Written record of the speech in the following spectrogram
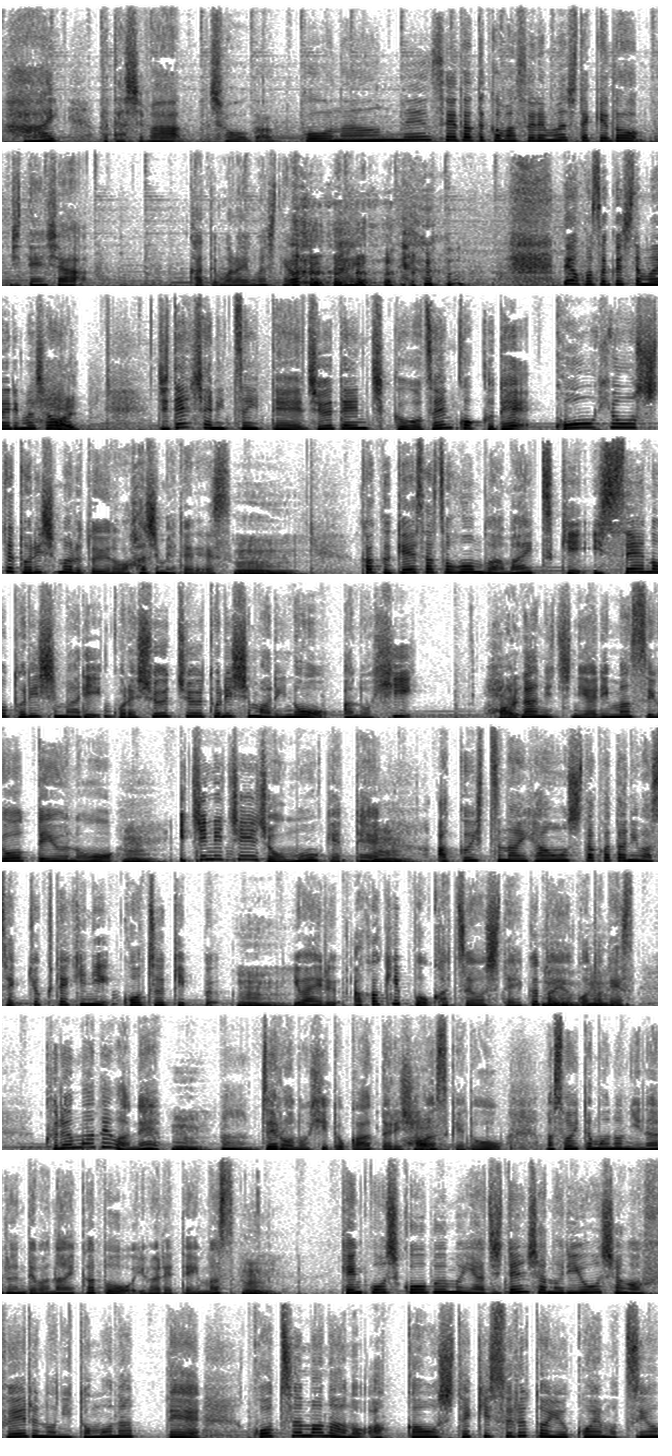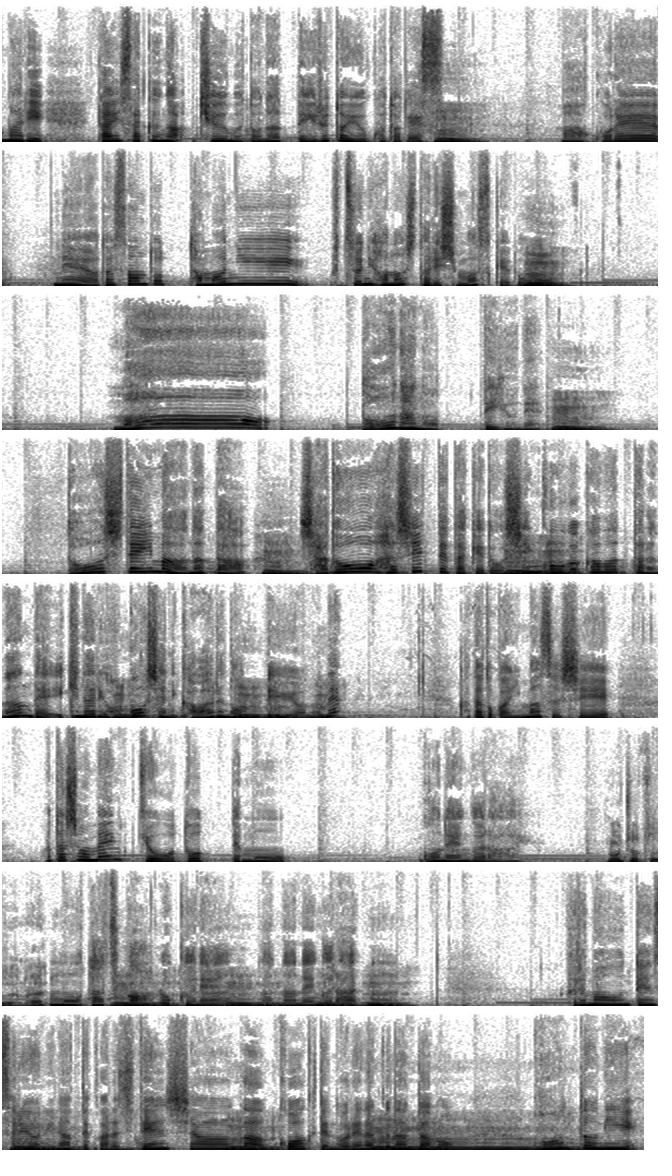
はい。私は小学校何年生だったか忘れましたけど自転車買ってもらいましたよ、はい、では補足してまいりましょう、はい、自転車について重点地区を全国で公表して取り締まるというのは初めてです、うん、各警察本部は毎月一斉の取り締まりこれ集中取り締まりのあの日何日にやりますよっていうのを1日以上設けて、悪質な違反をした方には積極的に交通切符、いわゆる赤切符を活用していくということです。車ではね、うん、うん、ゼロの日とかあったりしますけど、はい、まあ、そういったものになるんではないかと言われています。うん、健康志向ブームや自転車の利用者が増えるのに伴って交通マナーの悪化を指摘するという声も強まり対策が急務となっているということです。うん。まあこれね足立さんとたまに普通に話したりしますけど、うん、まあどうなのっていうね、うん、どうして今あなた、うん、車道を走ってたけど信号が変わったらなんでいきなり歩行者に変わるの、っていうようなね、方とかいますし私も免許を取っても5年ぐらい？もうちょっとじゃない？もう経つか、うん、6年、うん、7年ぐらい、うん車を運転するようになってから自転車が怖くて乗れなくなったの、うん、本当に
